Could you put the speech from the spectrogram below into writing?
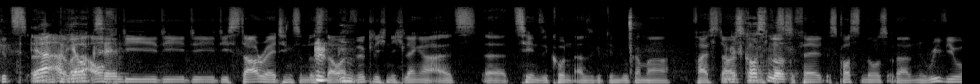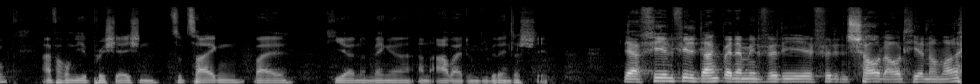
gibt's äh, ja, mittlerweile auch, auch die, die, die, die Star Ratings und das dauert wirklich nicht länger als äh, zehn Sekunden. Also gibt dem Luca mal Five Stars, ist kostenlos. gefällt, ist kostenlos oder eine Review, einfach um die Appreciation zu zeigen, weil hier eine Menge an Arbeit und Liebe dahinter steht. Ja, vielen, vielen Dank, Benjamin, für, die, für den Shoutout hier nochmal.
